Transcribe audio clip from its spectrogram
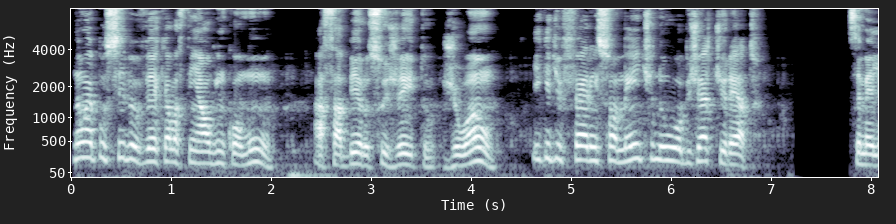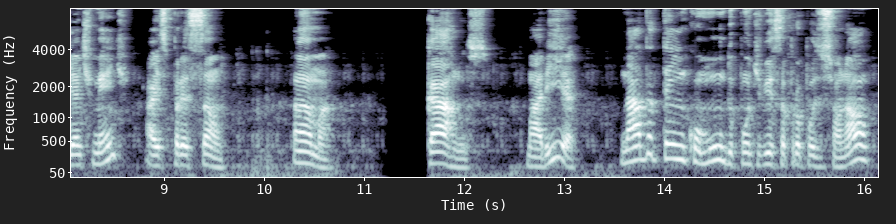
Não é possível ver que elas têm algo em comum, a saber, o sujeito João, e que diferem somente no objeto direto. Semelhantemente, a expressão ama Carlos, Maria, nada tem em comum do ponto de vista proposicional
